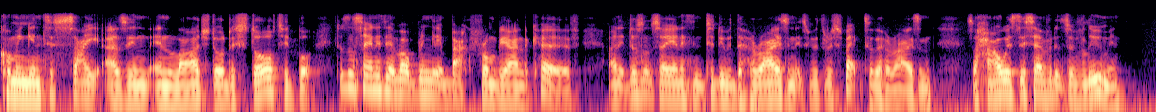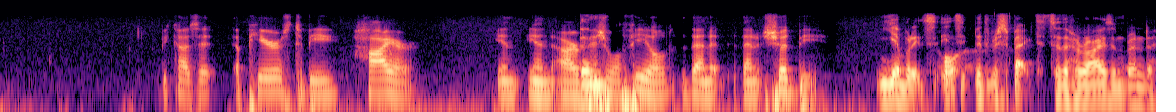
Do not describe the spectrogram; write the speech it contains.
coming into sight as in enlarged or distorted. But it doesn't say anything about bringing it back from behind a curve, and it doesn't say anything to do with the horizon. It's with respect to the horizon. So how is this evidence of looming? because it appears to be higher in in our Then- visual field than it than it should be. Yeah, but it's it's Oh. with respect to the horizon, Brenda.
